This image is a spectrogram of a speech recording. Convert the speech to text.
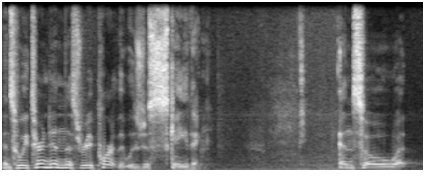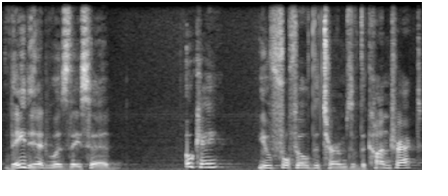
And so we turned in this report that was just scathing. And so what they did was they said, okay, you've fulfilled the terms of the contract.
